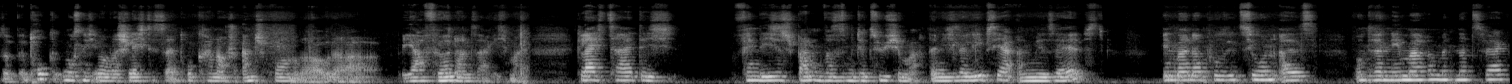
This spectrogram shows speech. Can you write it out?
Druck muss nicht immer was Schlechtes sein. Druck kann auch anspornen oder, oder ja, fördern, sage ich mal. Gleichzeitig finde ich es spannend, was es mit der Psyche macht. Denn ich erlebe es ja an mir selbst in meiner Position als Unternehmerin mit Netzwerk.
